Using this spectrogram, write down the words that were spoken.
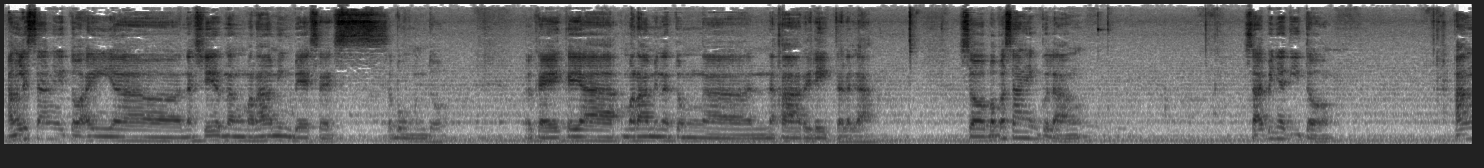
Ang lisang ito ay ah, na-share ng maraming beses sa buong mundo. Okay? Kaya marami na itong ah, nakarelate talaga. So, babasahin ko lang. Sabi niya dito, ang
